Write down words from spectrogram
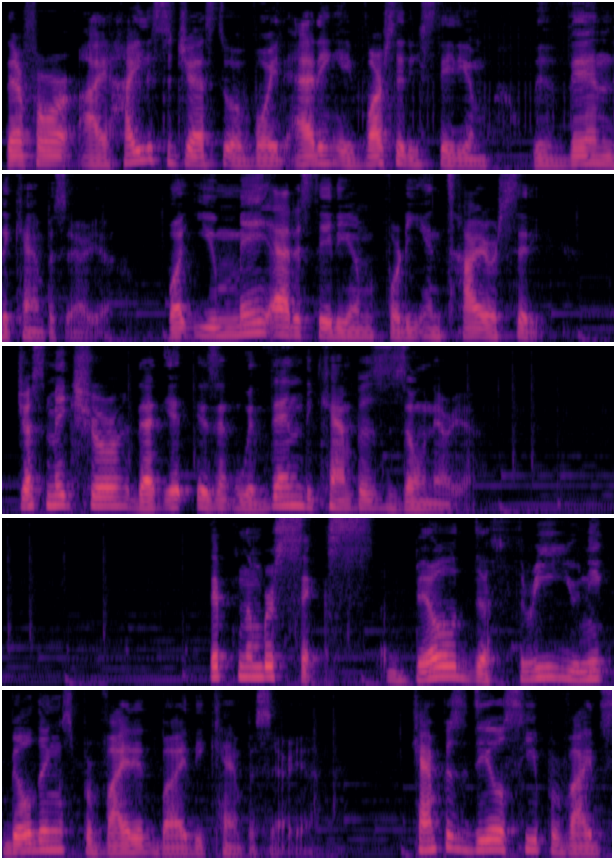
Therefore, I highly suggest to avoid adding a varsity stadium within the campus area, but you may add a stadium for the entire city. Just make sure that it isn't within the campus zone area. Tip number 6. Build the three unique buildings provided by the campus area. Campus DLC provides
